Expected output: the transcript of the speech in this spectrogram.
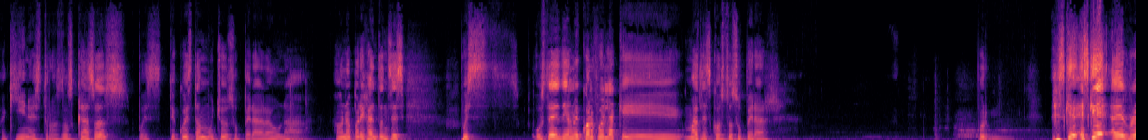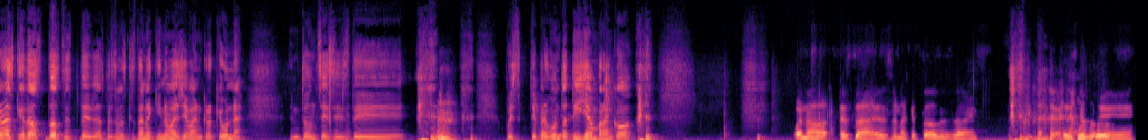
aquí en nuestros dos casos, pues te cuesta mucho superar a una a una pareja, entonces pues ustedes díganme cuál fue la que más les costó superar. Por- Es que es que el problema es que dos dos de- de las personas que están aquí nomás llevan creo que una. Entonces, este pues te pregunto a ti, Gianfranco. Bueno, esta es una que todos saben. Este,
